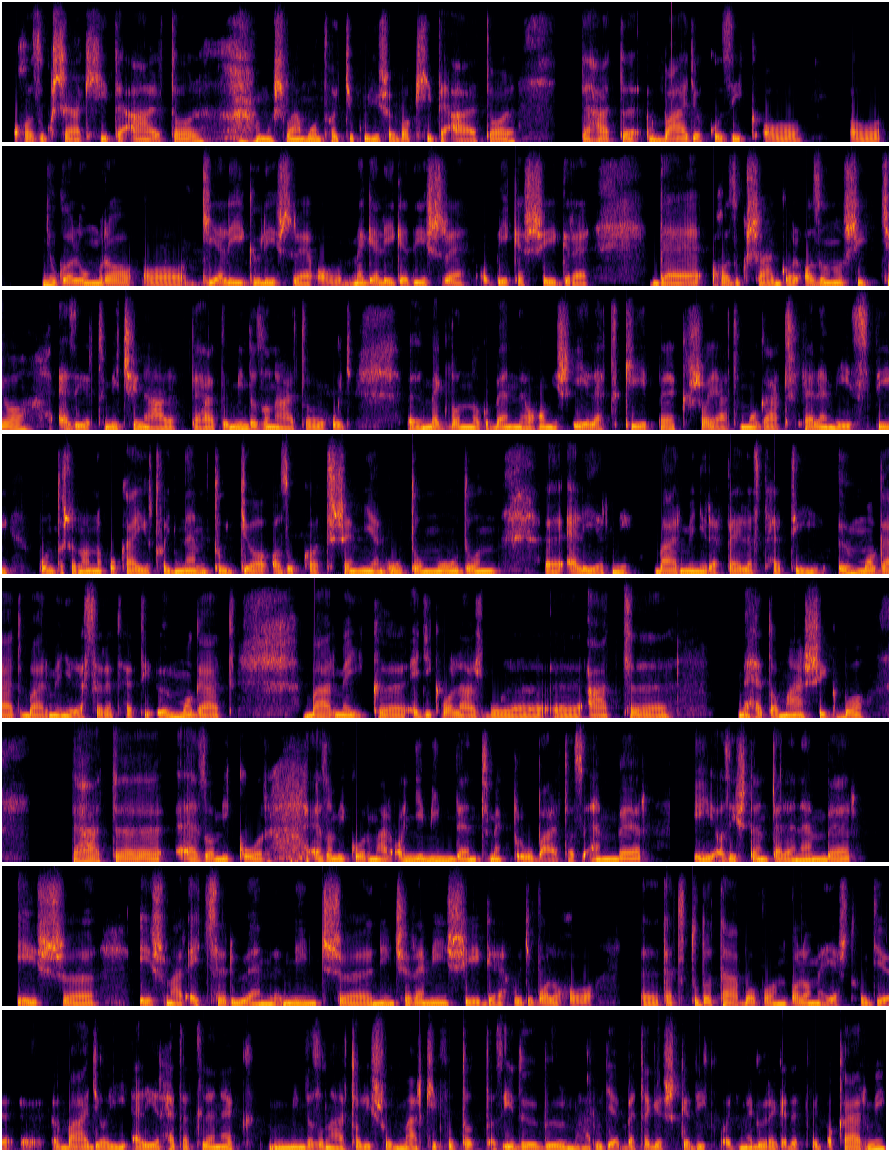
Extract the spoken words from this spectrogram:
a hazugság hite által, most már mondhatjuk úgyis a vak hite által, tehát vágyakozik a, a nyugalomra, a kielégülésre, a megelégedésre, a békességre, de a hazugsággal azonosítja, ezért mit csinál? Tehát mindazonáltal, hogy megvannak benne a hamis életképek, saját magát felemészti, pontosan annak okáért, hogy nem tudja azokat semmilyen úton, módon elérni. Bármennyire fejlesztheti önmagát, bármennyire szeretheti önmagát, bármelyik egyik vallásból át mehet a másikba, tehát ez amikor, ez amikor már annyi mindent megpróbált az ember, az istentelen ember, és, és már egyszerűen nincs, nincs reménysége, hogy valaha tehát tudatában van valamelyest, hogy vágyai elérhetetlenek, mindazonáltal is, hogy már kifutott az időből, már ugye betegeskedik, vagy megöregedett, vagy akármi,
